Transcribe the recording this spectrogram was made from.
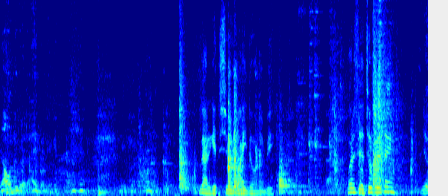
Don't do it at an angle, nigga. you gotta get the shoes while he doing it, B. What is it, 215? Yeah.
